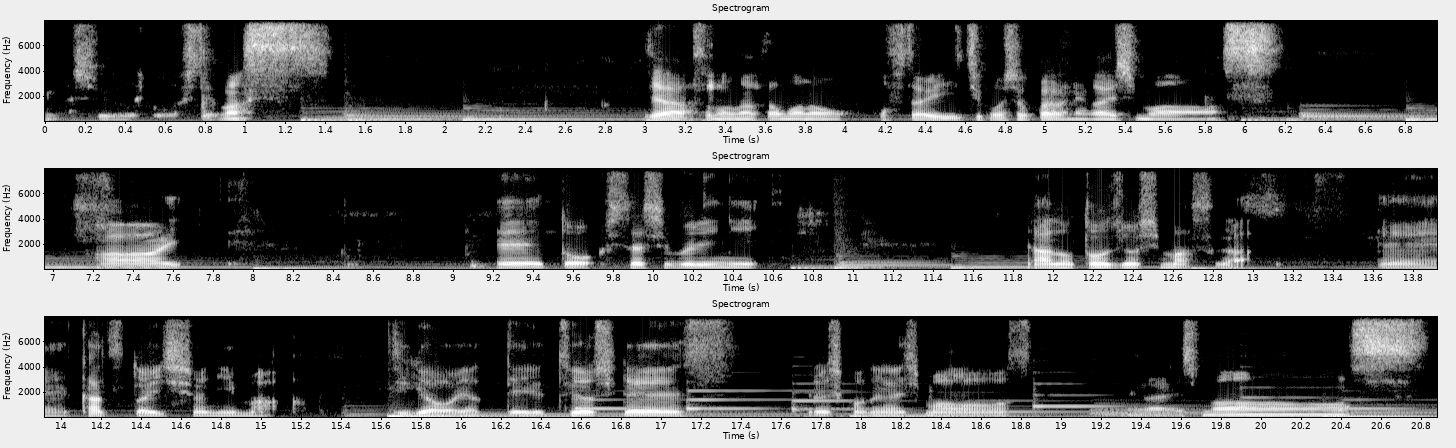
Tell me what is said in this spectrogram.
今収録をしてます。じゃあ、その仲間のお二人自己紹介お願いします。はーい。えっ、と、久しぶりにあの登場しますが、えー、カズと一緒に今、授業をやっている剛です。よろしくお願いします。お願いします。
